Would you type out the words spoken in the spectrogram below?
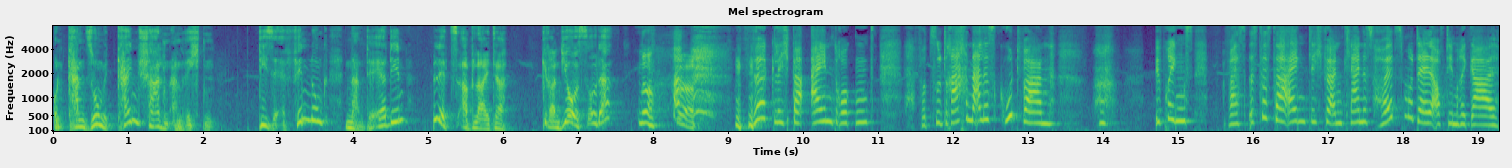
und kann somit keinen Schaden anrichten. Diese Erfindung nannte er den Blitzableiter. Grandios, oder? Na, ja. Wirklich beeindruckend, wozu Drachen alles gut waren. Übrigens, was ist das da eigentlich für ein kleines Holzmodell auf dem Regal?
